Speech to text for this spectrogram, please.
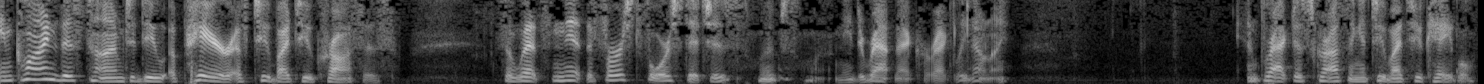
inclined this time to do a pair of two by two crosses. So let's knit the first four stitches. Oops, I need to wrap that correctly, don't I? And practice crossing a two by two cable.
